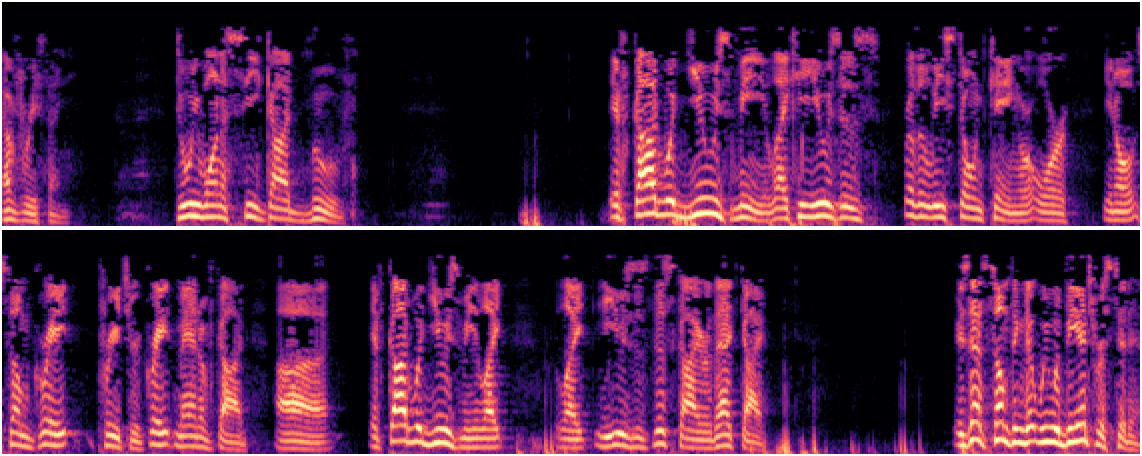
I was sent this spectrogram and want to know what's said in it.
everything? Do we want to see God move? If God would use me like He uses Brother Lee Stoneking or, or you know, some great preacher, great man of God, uh, if God would use me like like He uses this guy or that guy, is that something that we would be interested in?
